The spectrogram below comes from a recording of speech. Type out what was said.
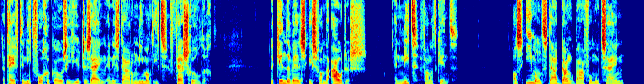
Het heeft er niet voor gekozen hier te zijn en is daarom niemand iets verschuldigd. De kinderwens is van de ouders en niet van het kind. Als iemand daar dankbaar voor moet zijn,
